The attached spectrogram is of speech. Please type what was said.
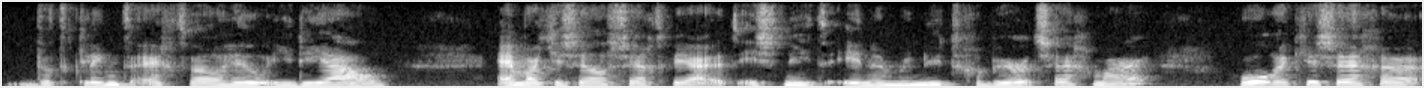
Dat klinkt echt wel heel ideaal. En wat je zelf zegt, ja, het is niet in een minuut gebeurd, zeg maar. Hoor ik je zeggen,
